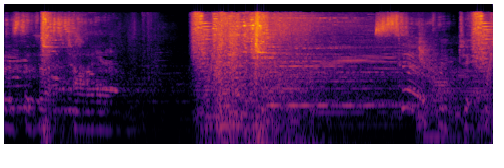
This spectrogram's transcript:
Favors the versatile. So predictable.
